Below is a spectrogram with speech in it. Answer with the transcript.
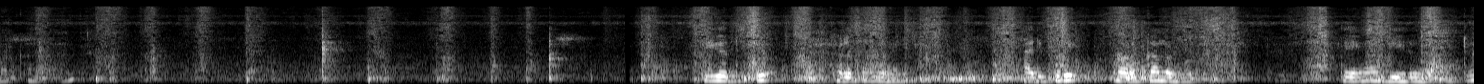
വറക്കാൻ തുടങ്ങും തീ കത്തിച്ച് ഇളക്കാൻ തുടങ്ങി. അരിപ്പൊടി വറക്കാൻ തുടങ്ങി. തേങ്ങ ജീരകം ഇട്ട്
